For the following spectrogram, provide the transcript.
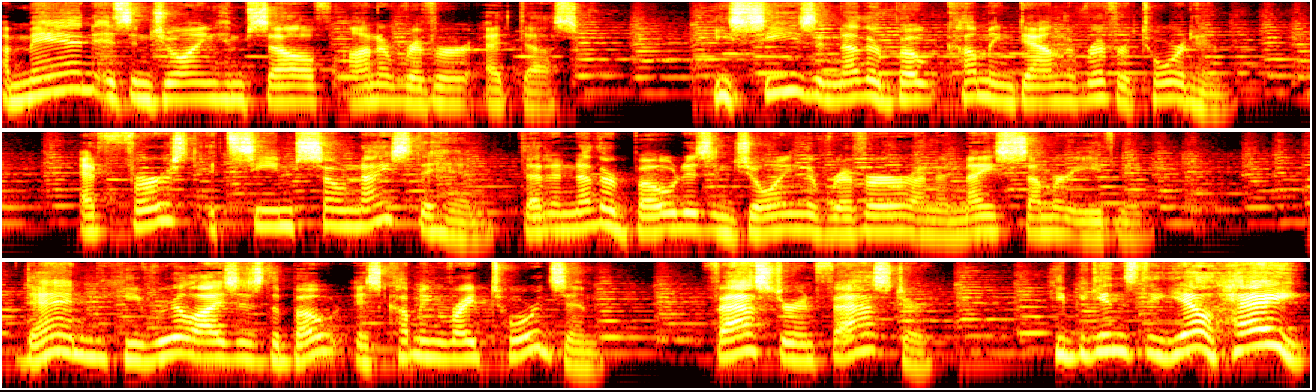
A man is enjoying himself on a river at dusk he sees another boat coming down the river toward him. At first, it seems so nice to him that another boat is enjoying the river on a nice summer evening. Then he realizes the boat is coming right towards him, faster and faster. He begins to yell, Hey!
